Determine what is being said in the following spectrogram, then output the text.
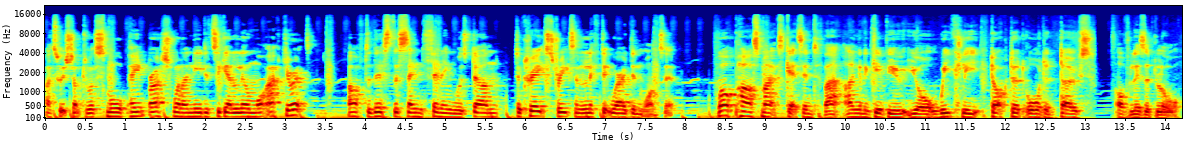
I switched up to a small paintbrush when I needed to get a little more accurate. After this, the same thinning was done to create streaks and lift it where I didn't want it. While Past Max gets into that, I'm going to give you your weekly doctored ordered dose of lizard lore.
